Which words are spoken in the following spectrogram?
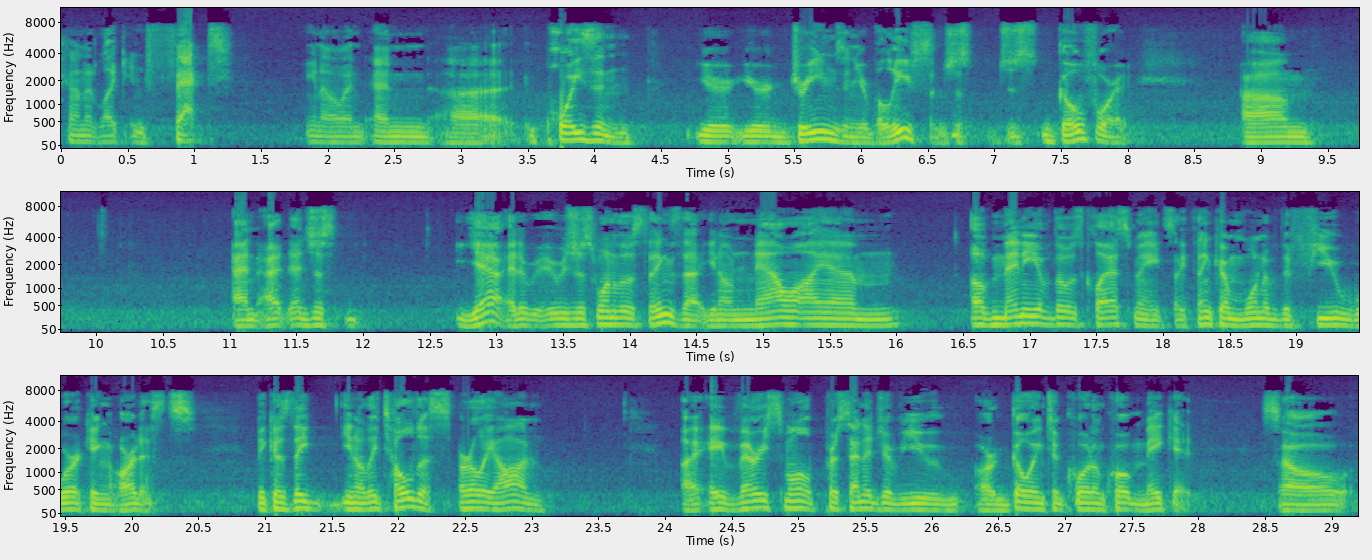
kind of like infect, you know, and and uh, poison your your dreams and your beliefs and just just go for it. Um, and I, I just yeah, it, it was just one of those things that you know now I am of many of those classmates. I think I'm one of the few working artists because they you know they told us early on a, a very small percentage of you are going to quote unquote make it. So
